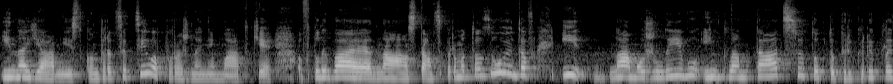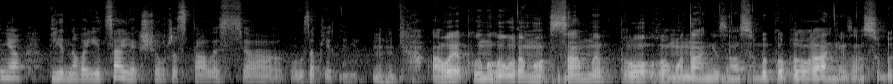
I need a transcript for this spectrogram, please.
і наявність контрацептива порожнення матки впливає на стан сперматозоїдів і на можливу імплантацію, тобто прикріплення плідного яйця, якщо якщо вже сталося запліднення. Але коли ми говоримо саме про гормональні засоби, про проральні засоби,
